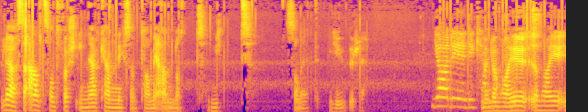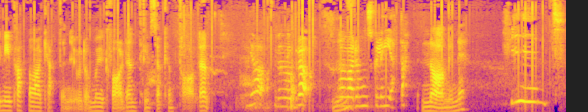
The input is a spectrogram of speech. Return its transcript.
lösa allt sånt först innan jag kan liksom ta mig an något nytt som ett djur. Ja, det, det kan Men de har ju, de har ju, min pappa har katten nu och de har ju kvar den tills jag kan ta den. Ja, men vad bra. Mm. Vad var det hon skulle heta? Namine. Fint!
